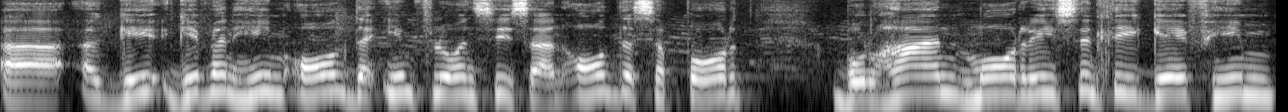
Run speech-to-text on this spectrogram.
uh, given him all the influences and all the support. Burhan more recently gave him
